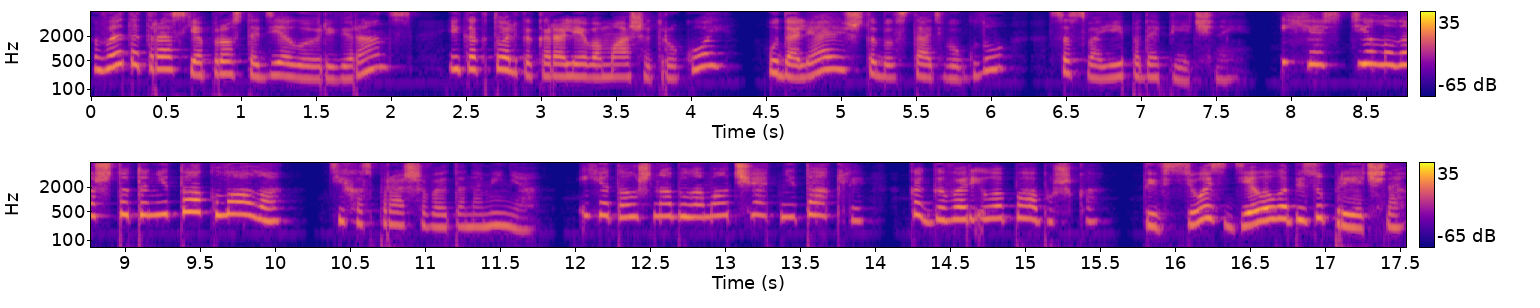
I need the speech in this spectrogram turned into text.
В этот раз я просто делаю реверанс, и как только королева машет рукой, удаляюсь, чтобы встать в углу со своей подопечной. «Я сделала что-то не так, Лала?» – тихо спрашивает она меня. «Я должна была молчать, не так ли, как говорила бабушка?» «Ты все сделала безупречно!»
